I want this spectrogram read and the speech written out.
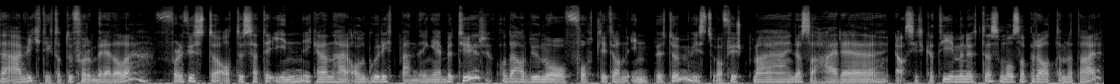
det er viktig at du forbereder deg. For det første at du setter inn i hva denne algoritmeendringen betyr. og Det hadde du nå fått litt input om hvis du var fyrt med i disse her ja, ca. ti minutter som vi har pratet om dette her.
